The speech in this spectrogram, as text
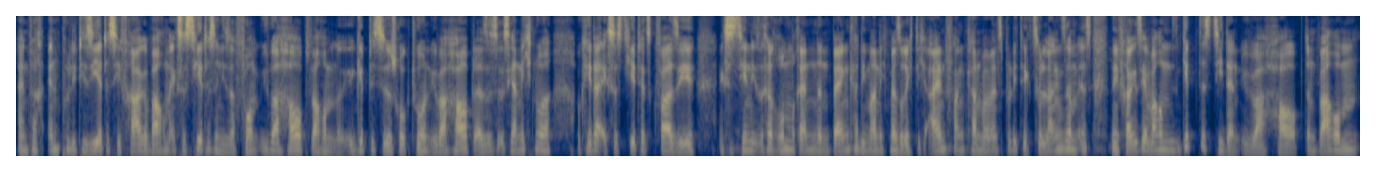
einfach entpolitisiert ist die Frage, warum existiert es in dieser Form überhaupt? Warum gibt es diese Strukturen überhaupt? Also es ist ja nicht nur, okay, da existiert jetzt quasi, existieren diese herumrennenden Banker, die man nicht mehr so richtig einfangen kann, weil man als Politik zu langsam ist. Und die Frage ist ja, warum gibt es die denn überhaupt? Und warum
